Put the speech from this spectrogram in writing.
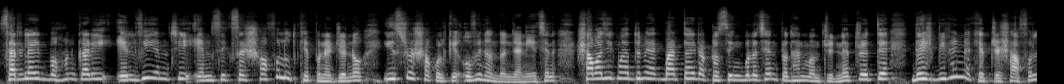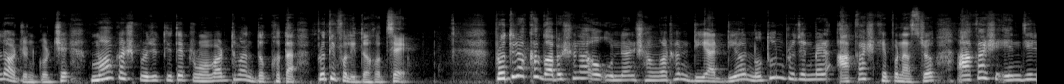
স্যাটেলাইট বহনকারী এলভিএম থ্রি এম সিক্সের সফল উৎক্ষেপণের জন্য ইসরোর সকলকে অভিনন্দন জানিয়েছেন। সামাজিক মাধ্যমে এক বার্তায় ডক্টর সিং বলেছেন, প্রধানমন্ত্রীর নেতৃত্বে দেশ বিভিন্ন ক্ষেত্রে সাফল্য অর্জন করছে। মহাকাশ প্রযুক্তিতে ক্রমবর্ধমান দক্ষতা প্রতিফলিত হচ্ছে। প্রতিরক্ষা গবেষণা ও উন্নয়ন সংগঠন ডিআরডিও নতুন প্রজন্মের আকাশ ক্ষেপণাস্ত্র, আকাশ এনজির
